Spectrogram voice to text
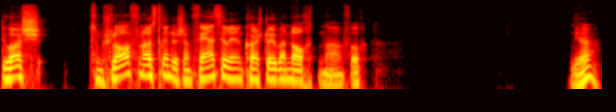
du hast zum Schlafen aus drin, du hast einen Fernseher drin und kannst da übernachten einfach. Ja.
